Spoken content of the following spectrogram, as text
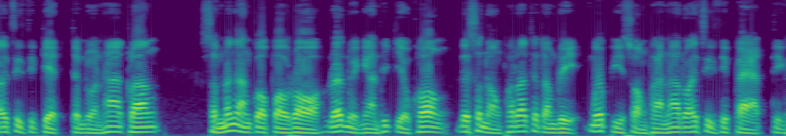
2547 จำนวน 5 ครั้ง สำนักงานกปรและหน่วยงานที่เกี่ยวข้อง ได้สนองพระราชดำริเมื่อปี 2548 ถึง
